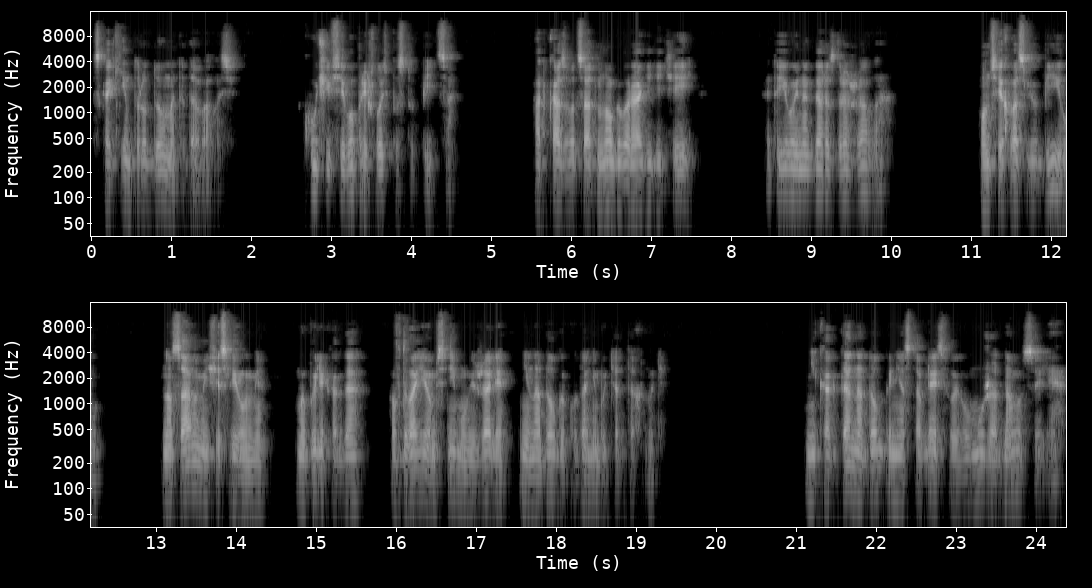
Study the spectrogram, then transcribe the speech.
с каким трудом это давалось. Кучей всего пришлось поступиться. Отказываться от многого ради детей это его иногда раздражало. Он всех вас любил, но самыми счастливыми мы были, когда вдвоем с ним уезжали ненадолго куда-нибудь отдохнуть. Никогда надолго не оставляй своего мужа одного, Селия.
